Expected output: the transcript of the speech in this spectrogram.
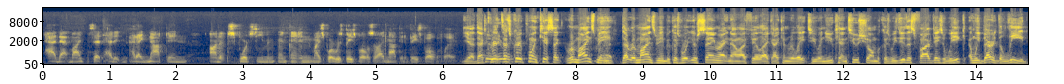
had that mindset had it had I not been on a sports team and, and, and, my sport was baseball, so I had not been a baseball player. Yeah, that Dude, great, that's a great point, Kiss. Like, reminds me that reminds me because what you're saying right now, I feel like I can relate to, you and you can too, Sean, because we do this five days a week, and we buried the lead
